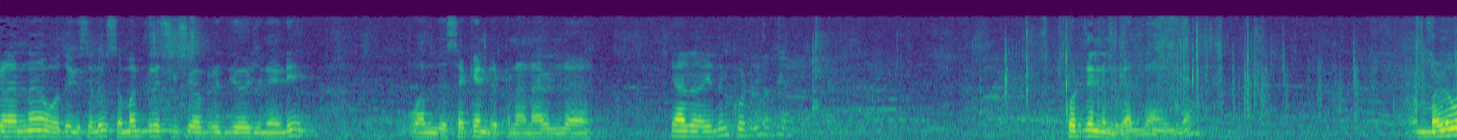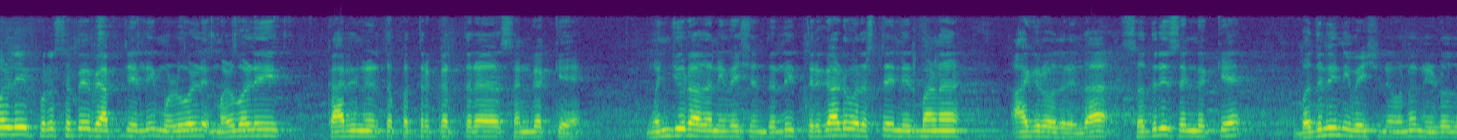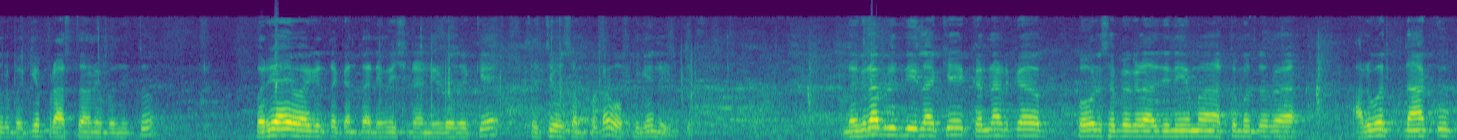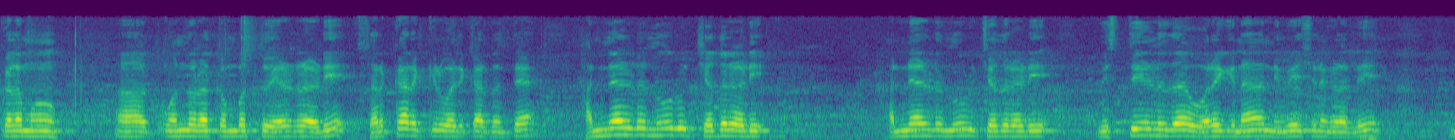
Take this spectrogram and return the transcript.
ಗಳನ್ನು ಒದಗಿಸಲು ಸಮಗ್ರ ಶಿಶು ಅಭಿವೃದ್ಧಿ ಯೋಜನೆಯಡಿ ಒಂದು ಸೆಕೆಂಡ್ ರಿಪ್ ನಾನು ನಾವಿಲ್ಲ, ಯಾವುದು ಇದನ್ನು ಕೊಡ್ರಿ? ಕೊಡ್ತೇನೆ ನಿಮ್ಗೆ ಅದನ್ನ ಇಲ್ಲ ಮಳವಳ್ಳಿ ಪುರಸಭೆ ವ್ಯಾಪ್ತಿಯಲ್ಲಿ ಮಳವಳ್ಳಿ ಮಳವಳ್ಳಿ ಕಾರ್ಯನಿರತ ಪತ್ರಕರ್ತರ ಸಂಘಕ್ಕೆ ಮಂಜೂರಾದ ನಿವೇಶನದಲ್ಲಿ ತಿರುಗಾಡುವ ರಸ್ತೆ ನಿರ್ಮಾಣ ಆಗಿರೋದರಿಂದ ಸದರಿ ಸಂಘಕ್ಕೆ ಬದಲಿ ನಿವೇಶನವನ್ನು ನೀಡೋದ್ರ ಬಗ್ಗೆ ಪ್ರಸ್ತಾವನೆ ಬಂದಿತ್ತು. ಪರ್ಯಾಯವಾಗಿರ್ತಕ್ಕಂಥ ನಿವೇಶನ ನೀಡೋದಕ್ಕೆ ಸಚಿವ ಸಂಪುಟ ಒಪ್ಪಿಗೆ ನೀಡಿತು. ನಗರಾಭಿವೃದ್ಧಿ ಇಲಾಖೆ ಕರ್ನಾಟಕ ಪೌರಸಭೆಗಳ ಅಧಿನಿಯಮ ಹತ್ತೊಂಬತ್ತು ನೂರ ಅರವತ್ತ್ನಾಲ್ಕು ಕಲಮು ಒಂದೂರ ತೊಂಬತ್ತು ಎರಡರ ಅಡಿ ಸರ್ಕಾರಕ್ಕಿರುವ ಅಧಿಕಾರದಂತೆ ಹನ್ನೆರಡು ನೂರು ಚದರ ಅಡಿ, ಹನ್ನೆರಡು ನೂರು ಚದರ ಅಡಿ ವಿಸ್ತೀರ್ಣದ ಹೊರಗಿನ ನಿವೇಶನಗಳಲ್ಲಿ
